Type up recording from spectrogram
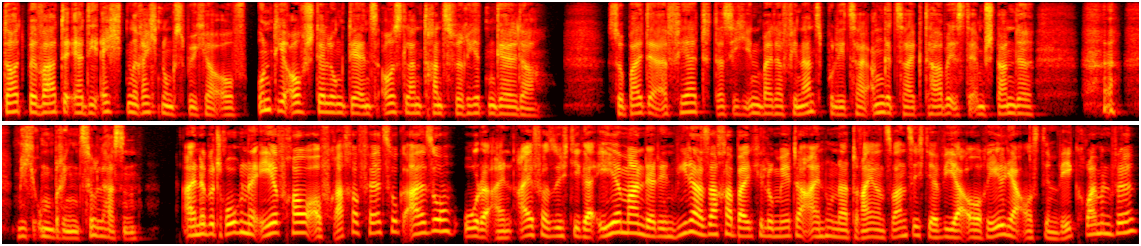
Dort bewahrte er die echten Rechnungsbücher auf und die Aufstellung der ins Ausland transferierten Gelder. Sobald er erfährt, dass ich ihn bei der Finanzpolizei angezeigt habe, ist er imstande, mich umbringen zu lassen. Eine betrogene Ehefrau auf Rachefeldzug also? Oder ein eifersüchtiger Ehemann, der den Widersacher bei Kilometer 123 der Via Aurelia aus dem Weg räumen will?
